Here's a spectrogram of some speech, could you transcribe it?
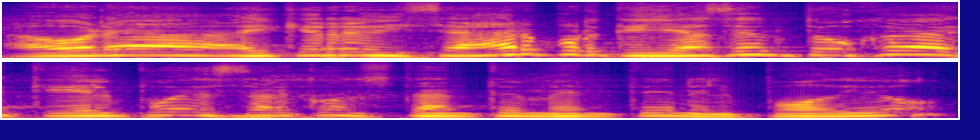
ahora hay que revisar porque ya se antoja que él puede estar constantemente en el podio.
